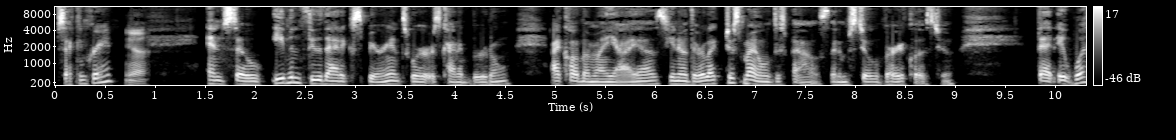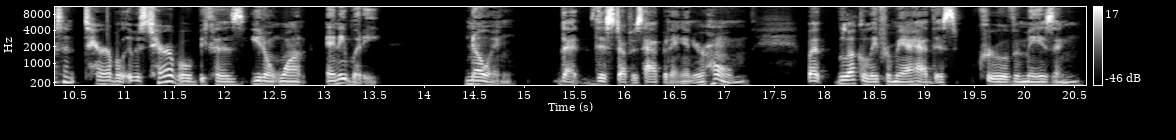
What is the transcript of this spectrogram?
second grade. Yeah. And so even through that experience where it was kind of brutal, I call them my yayas. You know, they're like just my oldest pals that I'm still very close to. That it wasn't terrible. It was terrible because you don't want anybody knowing that this stuff is happening in your home. But luckily for me, I had this crew of amazing,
